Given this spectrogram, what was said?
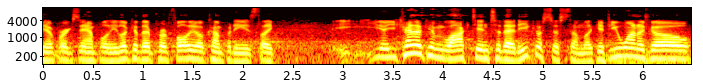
you know, for example, and you look at their portfolio companies, like, you know, you kind of get locked into that ecosystem. Like if you want to go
